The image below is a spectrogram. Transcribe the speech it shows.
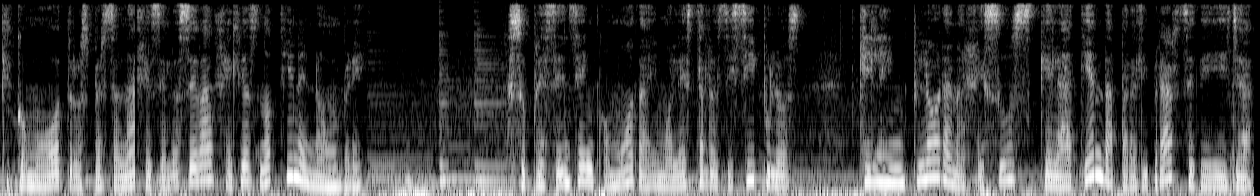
que como otros personajes de los evangelios no tiene nombre. Su presencia incomoda y molesta a los discípulos que le imploran a Jesús que la atienda para librarse de ella.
